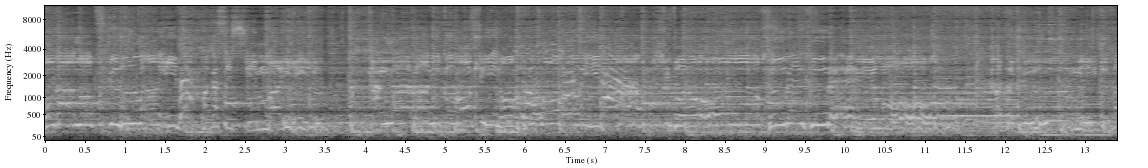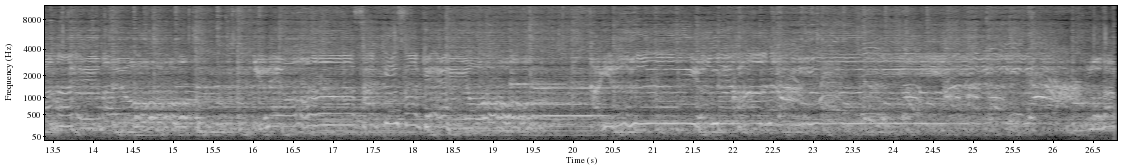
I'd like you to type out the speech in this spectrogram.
野田のつくまいばっかししまいかんがらみこしの誇りだ人よふれふれよ固く見つかえばよ夢を咲け咲けよ限る夢花火野田の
